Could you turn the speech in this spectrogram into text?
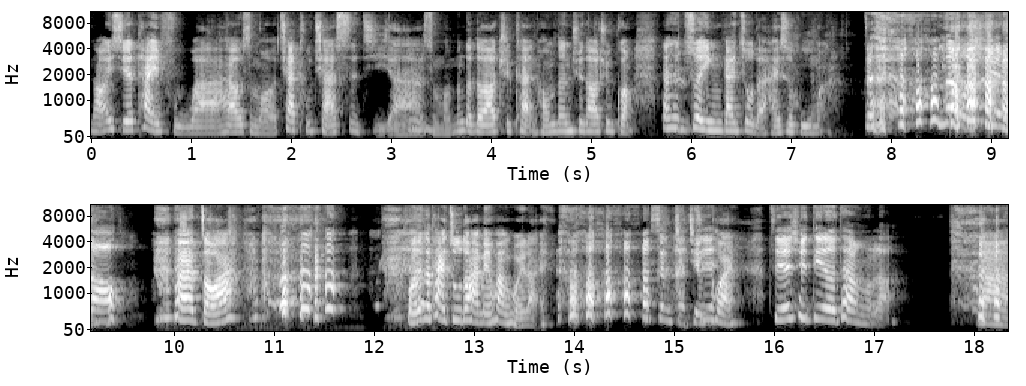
然后一些泰府啊，还有什么恰图恰市集啊，嗯、什么那个都要去看，红灯区都要去逛。但是最应该做的还是呼麻。对，那我去喽。啊，走啊！我那个泰铢都还没换回来，剩几千块，直接去第二趟了啦。那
